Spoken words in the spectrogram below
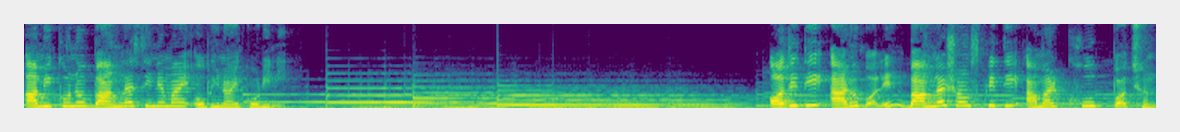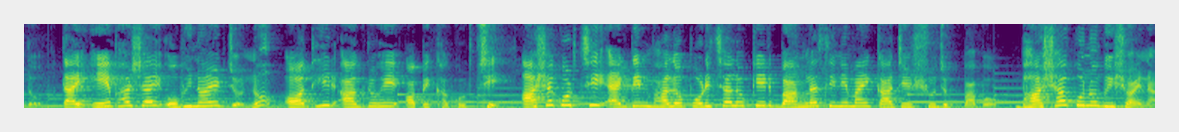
আমি কোনো বাংলা সিনেমায় অভিনয় করিনি। অদিতি আরও বলেন, বাংলা সংস্কৃতি আমার খুব পছন্দ, তাই এ ভাষায় অভিনয়ের জন্য অধীর আগ্রহে অপেক্ষা করছি। আশা করছি একদিন ভালো পরিচালকের বাংলা সিনেমায় কাজের সুযোগ পাব। ভাষা কোনো বিষয় না,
